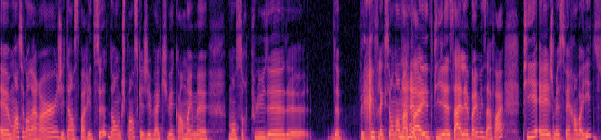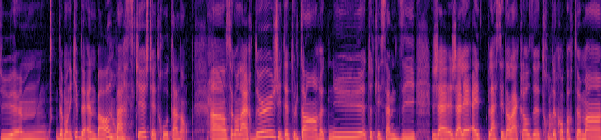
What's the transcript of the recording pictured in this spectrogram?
euh, moi, en secondaire 1, j'étais en sport études, donc je pense que j'évacuais quand même euh, mon surplus de, de, de réflexion dans ma tête, puis euh, ça allait bien mes affaires. Puis euh, je me suis fait renvoyer du, euh, de mon équipe de handball ah parce que j'étais trop tannante. En secondaire 2, j'étais tout le temps en retenue, tous les samedis. J'allais être placée dans la classe de troubles de ah. comportement.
